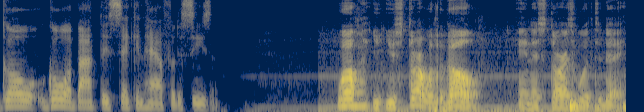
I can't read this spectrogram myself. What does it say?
go go about this second half of the season? Well you start with a goal and it starts with today.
